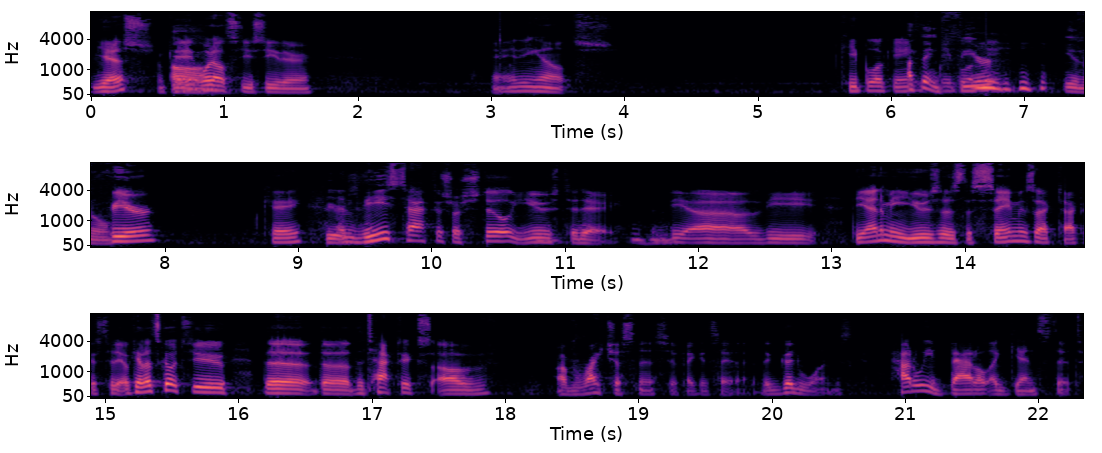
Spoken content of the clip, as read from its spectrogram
Yes. Okay. what Um, else do you see there? Anything else? Keep looking. I think fear, looking. you know, Fear. Okay. Fear And these tactics are still used today. The uh, the the enemy uses the same exact tactics today. Okay. Let's go to the the, the tactics of of righteousness, if I can say that, the good ones. How do we battle against it?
